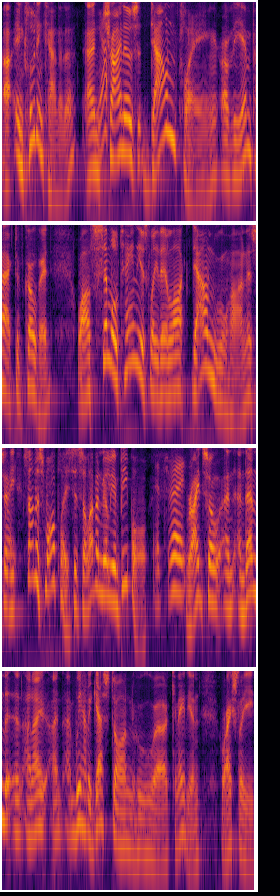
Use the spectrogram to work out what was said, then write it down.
uh, including Canada, and yep. China's downplaying of the impact of COVID, while simultaneously they locked down Wuhan, a city. Right. It's not a small place; it's 11 million people. That's right. Right. So, and and then the, and I and we had a guest on who uh, Canadian who actually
